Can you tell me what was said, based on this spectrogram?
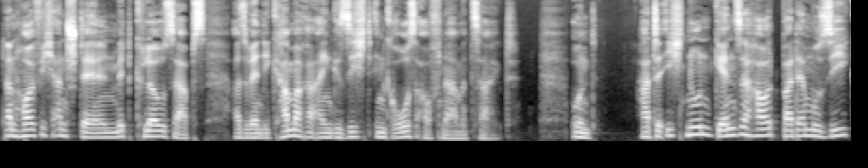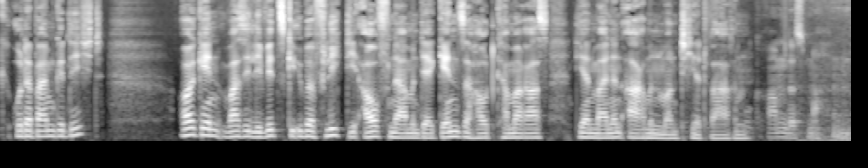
dann häufig an Stellen mit Close-ups, also wenn die Kamera ein Gesicht in Großaufnahme zeigt. Und hatte ich nun Gänsehaut bei der Musik oder beim Gedicht? Eugen Wasilewicki überfliegt die Aufnahmen der Gänsehautkameras, die an meinen Armen montiert waren. Programm das machen.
